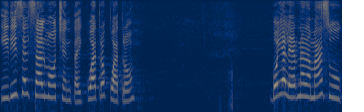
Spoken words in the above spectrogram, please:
Y dice el Salmo 84.4. Voy a leer nada más su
